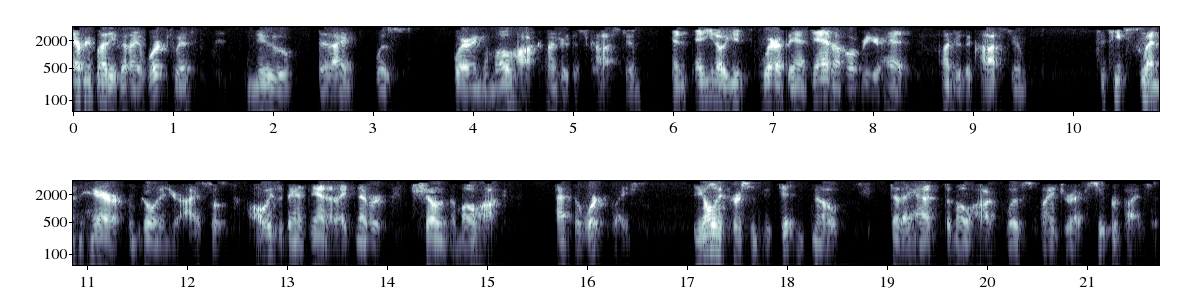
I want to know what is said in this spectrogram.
everybody that I worked with knew that I was wearing a mohawk under this costume. And, and you know, you'd wear a bandana over your head under the costume to keep sweat and hair from going in your eyes. So it was always a bandana. I'd never shown the mohawk at the workplace. The only person who didn't know that I had the mohawk was my direct supervisor.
